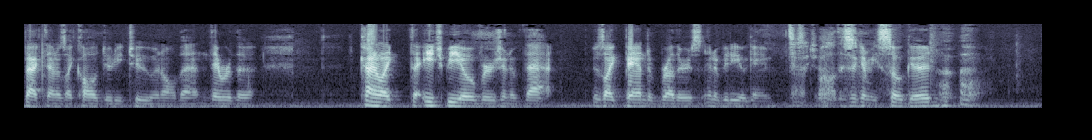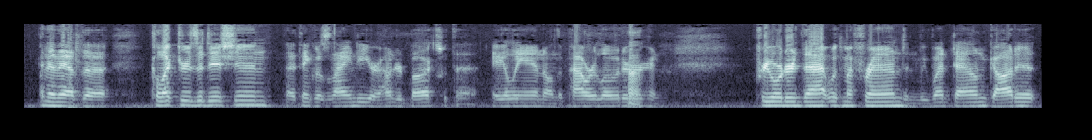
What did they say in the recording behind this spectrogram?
back then it was like Call of Duty 2 and all that. And they were the kind of like the HBO version of that. It was like Band of Brothers in a video game. Like, oh, this is gonna be so good. And then they had the collector's edition. I think was ninety or hundred bucks with the alien on the power loader, Huh. and pre-ordered that with my friend, and we went down, got it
